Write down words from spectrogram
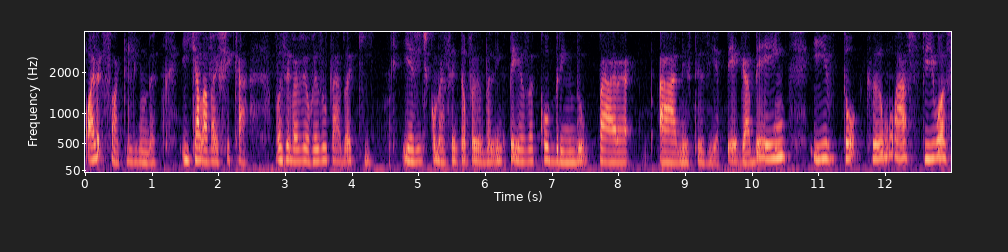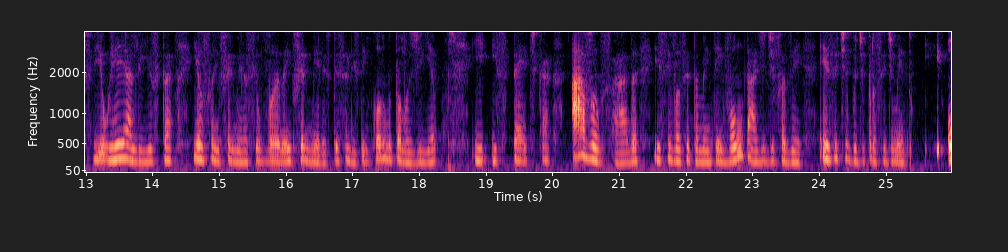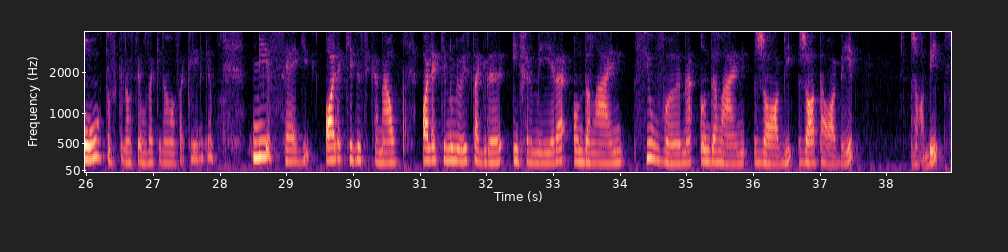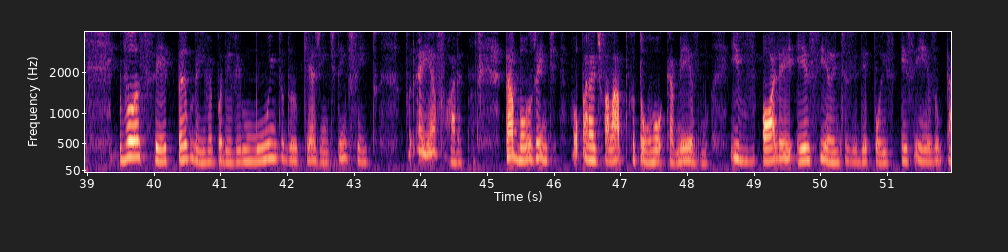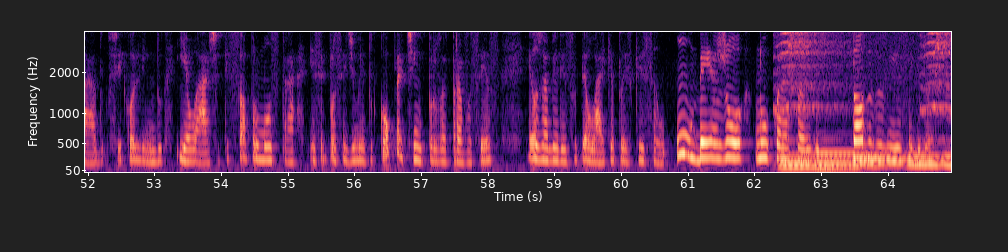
Olha só que linda e que ela vai ficar. Você vai ver o resultado aqui. E a gente começa então fazendo a limpeza, cobrindo para a anestesia pegar bem e tocamos lá fio a fio realista. E eu sou enfermeira Silvana, enfermeira especialista em cosmetologia e estética avançada. E se você também tem vontade de fazer esse tipo de procedimento e outros que nós temos aqui na nossa clínica, me segue, olha aqui nesse canal, olha aqui no meu Instagram, enfermeira, underline, Silvana, underline, job, J-O-B Job, você também vai poder ver muito do que a gente tem feito por aí afora. Tá bom, gente? Vou parar de falar porque eu tô rouca mesmo. E olha esse antes e depois. Esse resultado ficou lindo. E eu acho que só por mostrar esse procedimento completinho para vocês, eu já mereço o teu like e a tua inscrição. Um beijo no coração de todos os meus seguidores.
